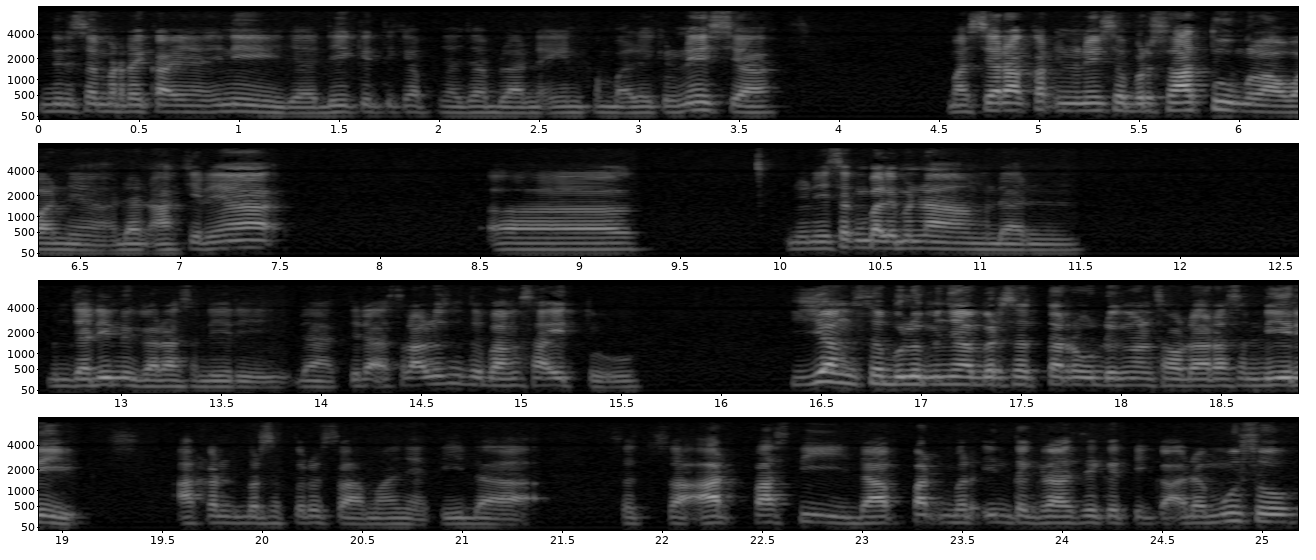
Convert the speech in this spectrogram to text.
Indonesia merdeka ini. Jadi ketika penjajah Belanda ingin kembali ke Indonesia, masyarakat Indonesia bersatu melawannya dan akhirnya uh, Indonesia kembali menang dan menjadi negara sendiri. Dan tidak selalu satu bangsa itu yang sebelumnya berseteru dengan saudara sendiri akan berseteru selamanya. Tidak Suatu saat pasti dapat berintegrasi ketika ada musuh,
